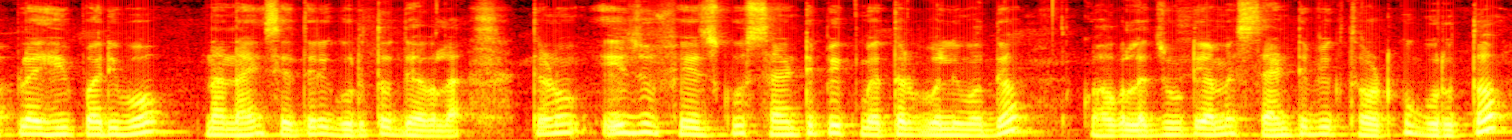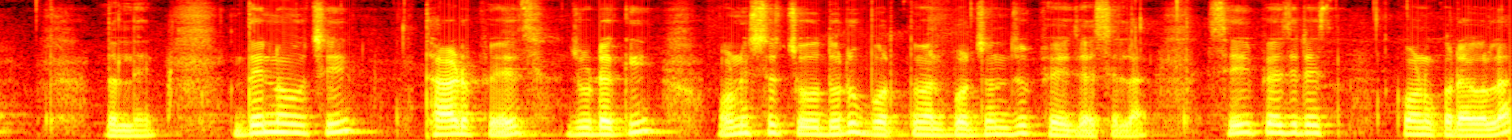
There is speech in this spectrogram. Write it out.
ଆପ୍ଲାଏ ହୋଇପାରିବ ନା ନାହିଁ ସେଥିରେ ଗୁରୁତ୍ୱ ଦିଆଗଲା ତେଣୁ ଏଇ ଯେଉଁ ଫେଜ୍କୁ ସାଇଣ୍ଟିଫିକ୍ ମେଥଡ଼ ବୋଲି ମଧ୍ୟ କୁହାଗଲା ଯେଉଁଠି ଆମେ ସାଇଣ୍ଟିଫିକ୍ ଥଟ୍କୁ ଗୁରୁତ୍ୱ ଦେଲେ ଦେନ୍ ହେଉଛି ଥାର୍ଡ଼ ଫେଜ୍ ଯେଉଁଟାକି ଉଣେଇଶହ ଚଉଦରୁ ବର୍ତ୍ତମାନ ପର୍ଯ୍ୟନ୍ତ ଯେଉଁ ଫେଜ୍ ଆସିଲା ସେଇ ଫେଜ୍ରେ କ'ଣ କରାଗଲା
